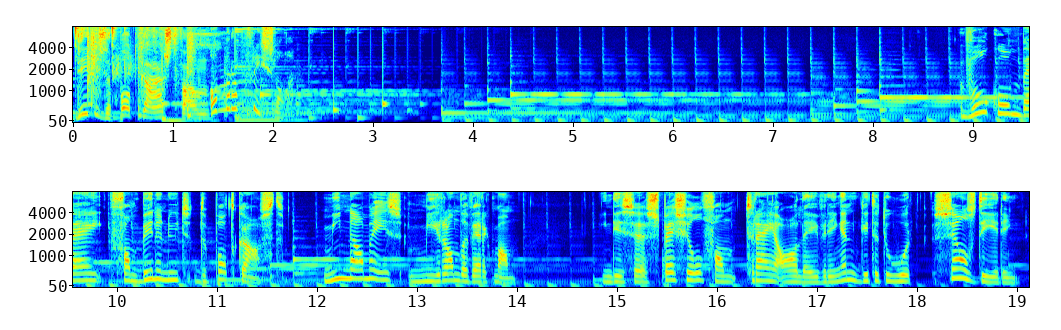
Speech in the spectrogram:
Dit is de podcast van Omroep Friesland. Welkom bij Van Binnenuit de podcast. Mijn naam is Miranda Werkman. In deze special van drie afleveringen gaat het over zelfsdering.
